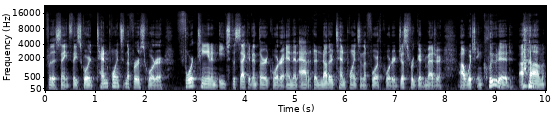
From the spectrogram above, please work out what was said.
for the Saints. They scored 10 points in the first quarter, 14 in each the second and third quarter, and then added another 10 points in the fourth quarter just for good measure, uh, which included. Um,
